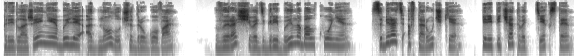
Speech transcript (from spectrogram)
Предложения были одно лучше другого. Выращивать грибы на балконе, собирать авторучки, перепечатывать тексты.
